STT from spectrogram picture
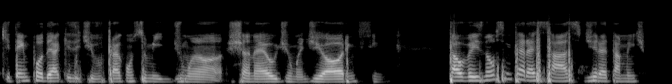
que têm poder aquisitivo para consumir de uma Chanel, de uma Dior, enfim, talvez não se interessasse diretamente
